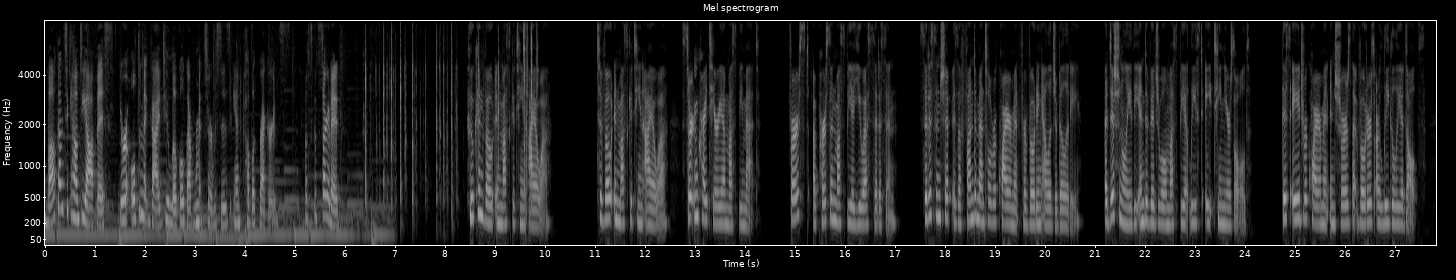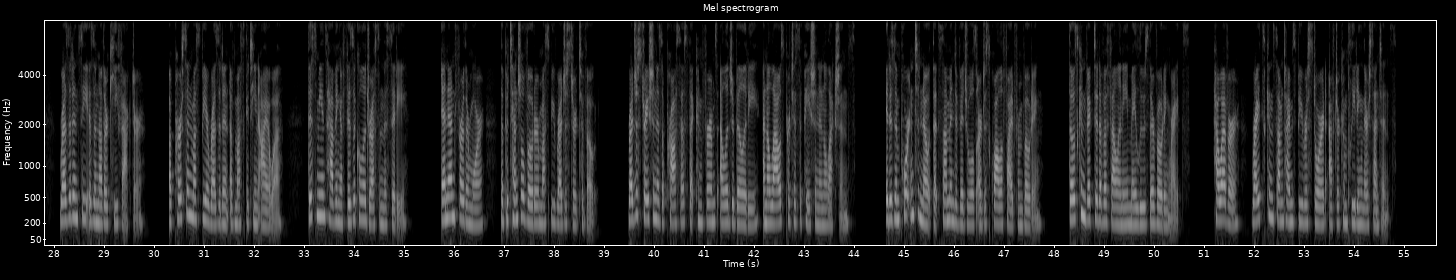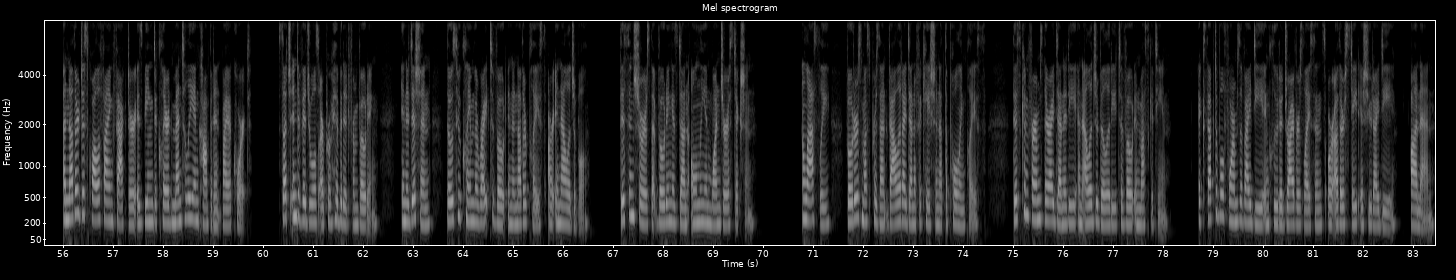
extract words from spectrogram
Welcome to County Office, your ultimate guide to local government services and public records. Let's get started. Who can vote in Muscatine, Iowa? To vote in Muscatine, Iowa, certain criteria must be met. First, a person must be a U.S. citizen. Citizenship is a fundamental requirement for voting eligibility. Additionally, the individual must be at least 18 years old. This age requirement ensures that voters are legally adults. Residency is another key factor. A person must be a resident of Muscatine, Iowa. This means having a physical address in the city. And, and furthermore, the potential voter must be registered to vote. Registration is a process that confirms eligibility and allows participation in elections. It is important to note that some individuals are disqualified from voting. Those convicted of a felony may lose their voting rights. However, rights can sometimes be restored after completing their sentence. Another disqualifying factor is being declared mentally incompetent by a court. Such individuals are prohibited from voting. In addition, those who claim the right to vote in another place are ineligible. This ensures that voting is done only in one jurisdiction. And lastly, voters must present valid identification at the polling place. This confirms their identity and eligibility to vote in Muscatine. Acceptable forms of ID include a driver's license or other state issued ID, ANN.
